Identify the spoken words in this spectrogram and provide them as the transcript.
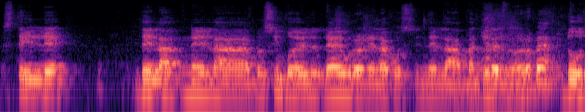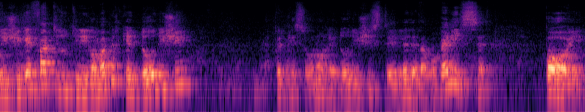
stelle della, nella, simbolo dell'euro nella, nella bandiera dell'Unione Europea, 12, che infatti tutti dicono ma perché 12? Perché sono le 12 stelle dell'Apocalisse. Poi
